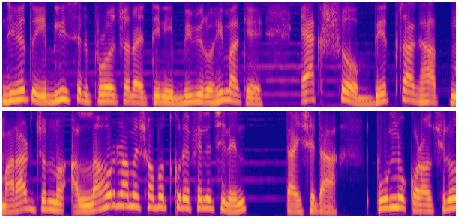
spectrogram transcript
যেহেতু ইবলিসের প্ররোচনায় তিনি বিবি রহিমাকে একশো বেত্রাঘাত মারার জন্য আল্লাহর নামে শপথ করে ফেলেছিলেন, তাই সেটা পূর্ণ করাও ছিল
